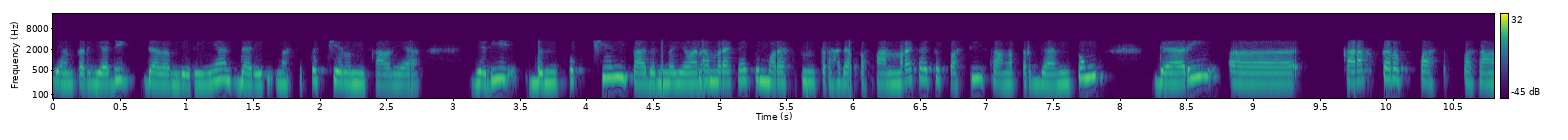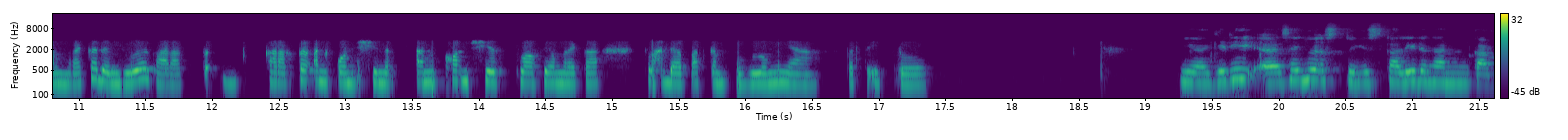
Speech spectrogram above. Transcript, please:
yang terjadi dalam dirinya dari masa kecil misalnya jadi bentuk cinta dan bagaimana mereka itu merespon terhadap pasangan mereka itu pasti sangat tergantung dari uh, karakter pas, pasangan mereka dan juga karakter karakter unconscious unconscious love yang mereka telah dapatkan sebelumnya seperti itu. Ya, jadi uh, saya juga setuju sekali dengan Kak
